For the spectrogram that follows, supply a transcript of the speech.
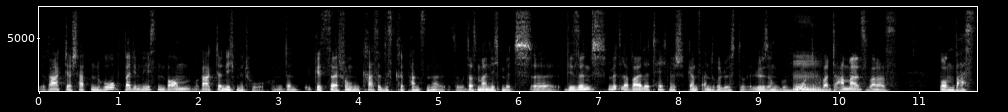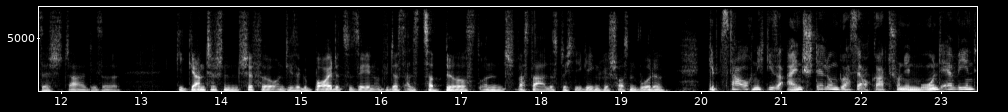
ragt der Schatten hoch, bei dem nächsten Baum ragt er nicht mit hoch. Und dann gibt's da schon krasse Diskrepanzen. Also das meine ich mit, äh, wir sind mittlerweile technisch ganz andere Lös Lösungen gewohnt, Mhm. aber damals war das bombastisch, da diese gigantischen Schiffe und diese Gebäude zu sehen und wie das alles zerbirst und was da alles durch die Gegend geschossen wurde. Gibt's da auch nicht diese Einstellung? Du hast ja auch gerade schon den Mond erwähnt,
